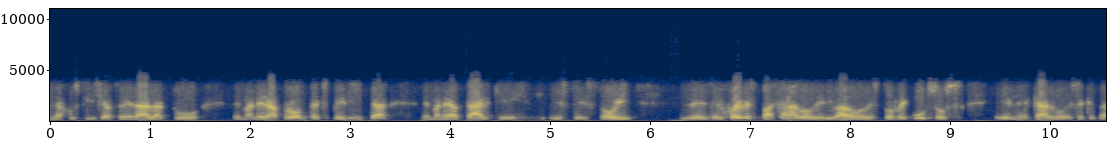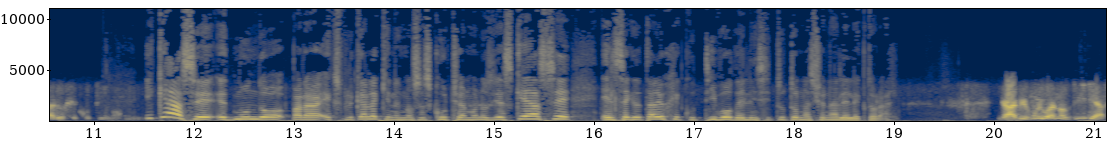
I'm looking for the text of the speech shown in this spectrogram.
la justicia federal actuó de manera pronta, expedita, de manera tal que este, estoy desde el jueves pasado derivado de estos recursos en el cargo de secretario ejecutivo. ¿Y qué hace Edmundo, para explicarle a quienes nos escuchan, buenos días, qué hace el secretario ejecutivo del Instituto Nacional Electoral? Gaby, muy buenos días.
